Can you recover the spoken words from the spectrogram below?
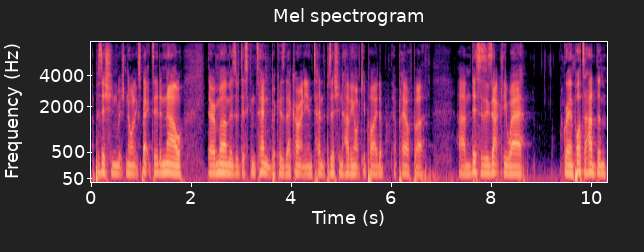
a position which no one expected. And now there are murmurs of discontent because they're currently in 10th position, having occupied a, a playoff berth. Um, this is exactly where Graham Potter had them.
